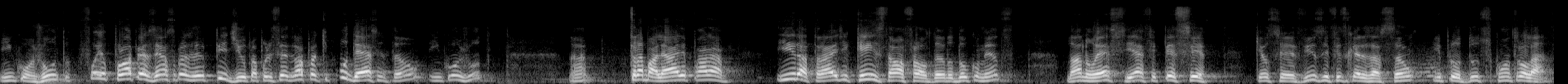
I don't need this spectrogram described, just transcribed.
em conjunto, foi o próprio Exército Brasileiro que pediu para a Polícia Federal para que pudesse, então, em conjunto, né, trabalhar para ir atrás de quem estava fraudando documentos lá no SFPC, que é o Serviço de Fiscalização e Produtos Controlados.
